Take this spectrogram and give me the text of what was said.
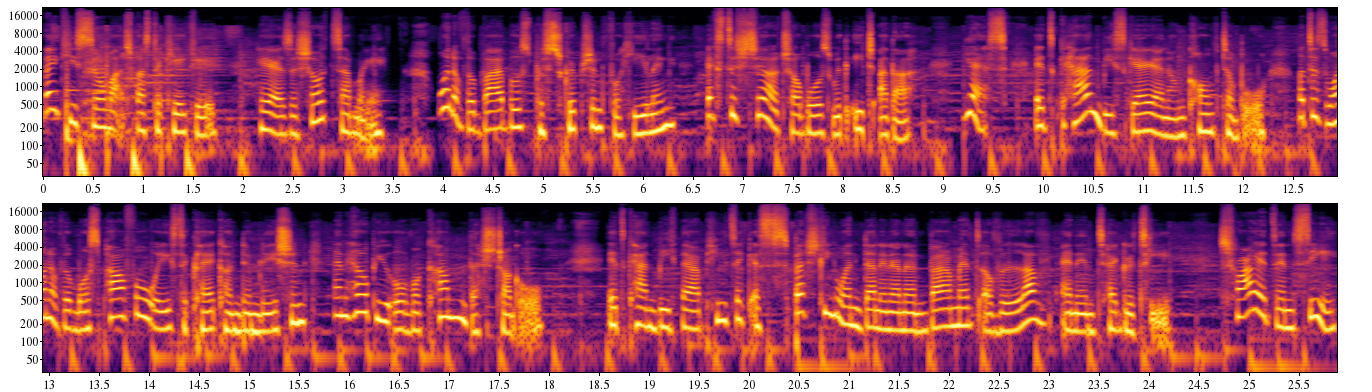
Thank you so much, Pastor KK. Here is a short summary. One of the Bible's prescription for healing is to share troubles with each other. Yes, it can be scary and uncomfortable, but is one of the most powerful ways to clear condemnation and help you overcome the struggle. It can be therapeutic, especially when done in an environment of love and integrity. Try it and see.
